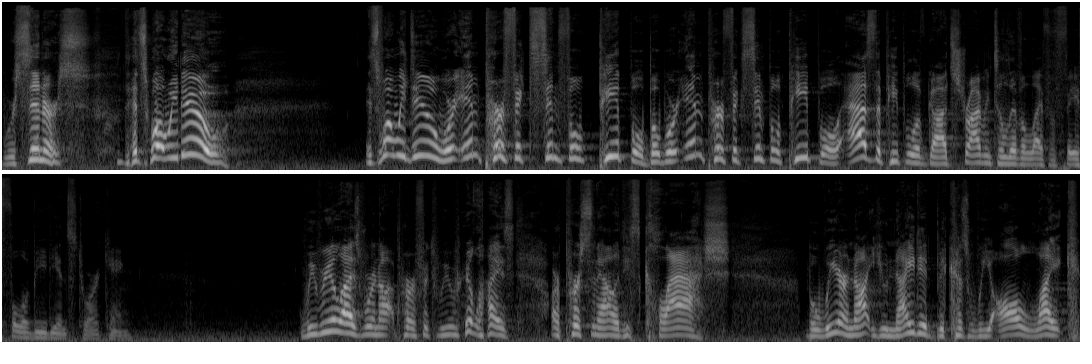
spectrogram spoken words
We're sinners. That's what we do. It's what we do. We're imperfect, sinful people, but we're imperfect, simple people as the people of God, striving to live a life of faithful obedience to our King. We realize we're not perfect. We realize our personalities clash, but we are not united because we all like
